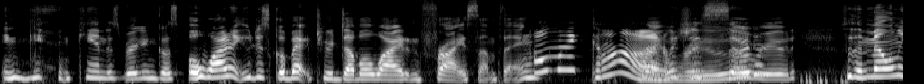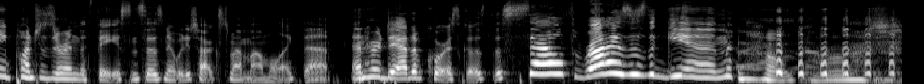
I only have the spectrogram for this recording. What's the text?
And Candice Bergen goes, oh, why don't you just go back to your double wide and fry something? Oh my god, Right, which is so rude. rude. So then Melanie punches her in the face and says, Nobody talks to my mama like that. And her dad, of course, goes, The South rises again, Oh gosh.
